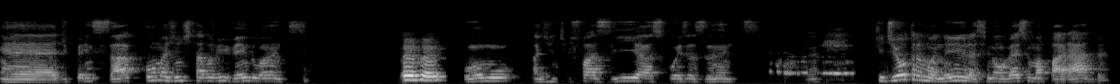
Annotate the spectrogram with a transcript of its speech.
é, de pensar como a gente estava vivendo antes uhum. como a gente fazia as coisas antes. Né? Que de outra maneira, se não houvesse uma parada,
